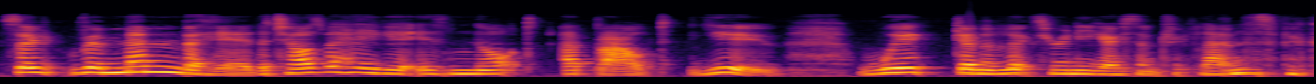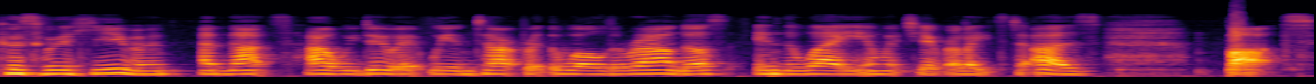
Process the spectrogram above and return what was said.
So remember here, the child's behaviour is not about you. We're going to look through an egocentric lens because we're human and that's how we do it. We interpret the world around us in the way in which it relates to us. But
